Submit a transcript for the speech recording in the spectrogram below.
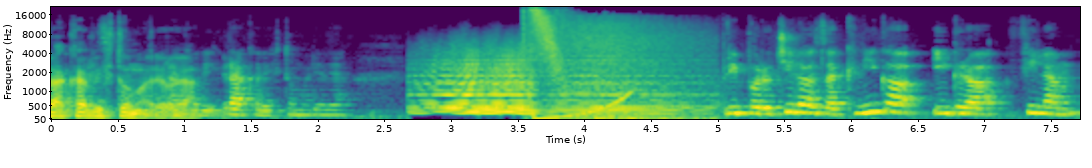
rakavih tumorjev. Rakavih, ja. rakavih tumorjev ja. Priporočilo za knjigo, igro, film,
